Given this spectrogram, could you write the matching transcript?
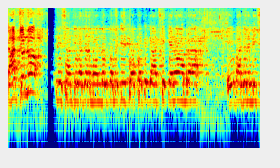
তার জন্য শান্তিবাজার মন্ডল কমিটির পক্ষ থেকে আজকে কেন আমরা এই বাজারে মিছিল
